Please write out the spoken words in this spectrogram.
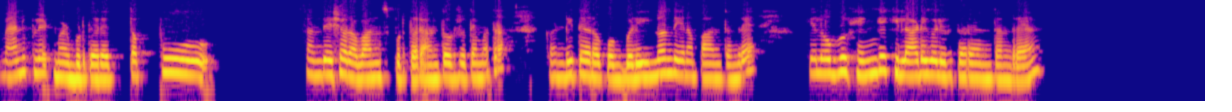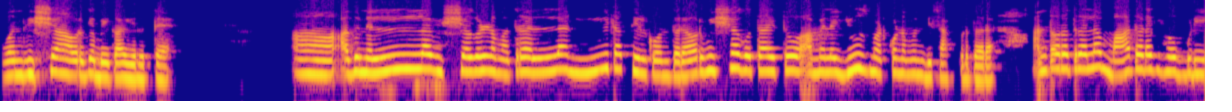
ಮ್ಯಾನಿಪುಲೇಟ್ ಮಾಡ್ಬಿಡ್ತಾರೆ. ತಪ್ಪು ಸಂದೇಶ ರವಾನಿಸ್ಬಿಡ್ತಾರೆ ಅಂತವ್ರ ಜೊತೆ ಮಾತ್ರ ಖಂಡಿತ ಇರಕ್ ಹೋಗ್ಬೇಡಿ. ಇನ್ನೊಂದ್ ಏನಪ್ಪಾ ಅಂತಂದ್ರೆ, ಕೆಲವೊಬ್ರು ಹೆಂಗೆ ಕಿಲಾಡಿಗಳಿರ್ತಾರೆ ಅಂತಂದ್ರೆ, ಒಂದ್ ವಿಷಯ ಅವ್ರಿಗೆ ಬೇಕಾಗಿರುತ್ತೆ. ಆ, ಅದನ್ನೆಲ್ಲ ವಿಷಯಗಳು ನಮ್ಮ ಹತ್ರ ಎಲ್ಲ ನೀಟಾಗಿ ತಿಳ್ಕೊಂತಾರೆ. ಅವ್ರ ವಿಷಯ ಗೊತ್ತಾಯ್ತು, ಆಮೇಲೆ ಯೂಸ್ ಮಾಡ್ಕೊಂಡು ನಮ್ಮನ್ನ ಬಿಸಾಕ್ಬಿಡ್ತಾರೆ. ಅಂತವ್ರ ಹತ್ರ ಎಲ್ಲ ಮಾತಾಡಕ್ ಹೋಗ್ಬಿಡಿ,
